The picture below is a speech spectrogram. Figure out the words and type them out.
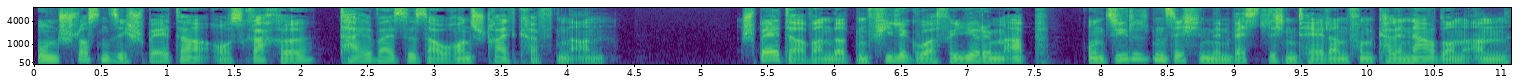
und schlossen sich später aus Rache teilweise Saurons Streitkräften an. Später wanderten viele Guathuirim ab, und siedelten sich in den westlichen Tälern von Kalenardon an.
